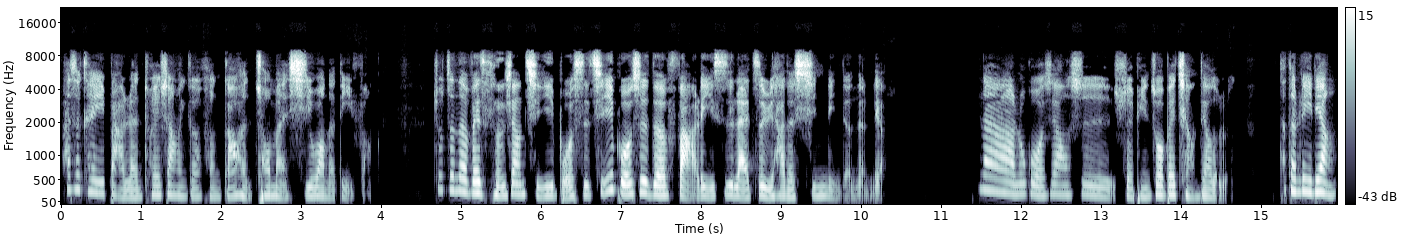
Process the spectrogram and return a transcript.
它是可以把人推上一个很高、很充满希望的地方。就真的非常像奇异博士。奇异博士的法力是来自于他的心灵的能量。那如果像是水瓶座被强调的人，他的力量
